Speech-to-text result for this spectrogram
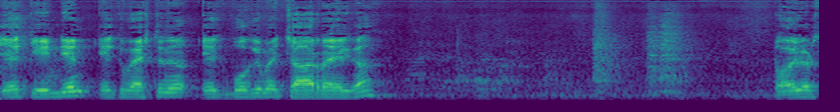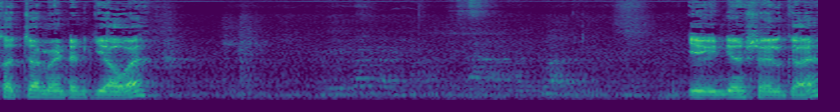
एक इंडियन एक वेस्टर्न एक बोगी में चार रहेगा। टॉयलेट्स अच्छा मेंटेन किया हुआ है। ये इंडियन स्टाइल का है।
